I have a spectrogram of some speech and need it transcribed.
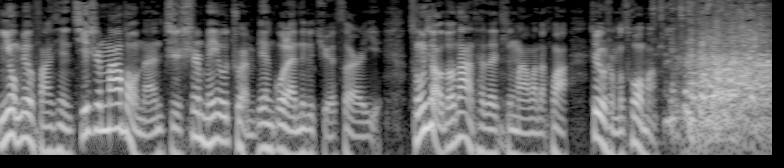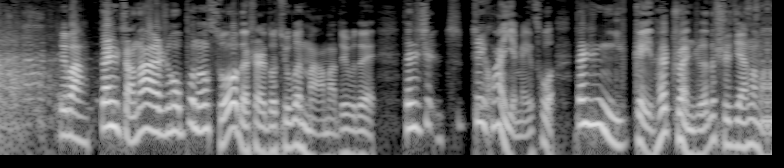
你有没有发现，其实妈宝男只是没有转变过来那个角色而已。从小到大他在听妈妈的话，这有什么错吗？对吧？但是长大了之后，不能所有的事儿都去问妈妈，对不对？但是这这这话也没错。但是你给他转折的时间了吗？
